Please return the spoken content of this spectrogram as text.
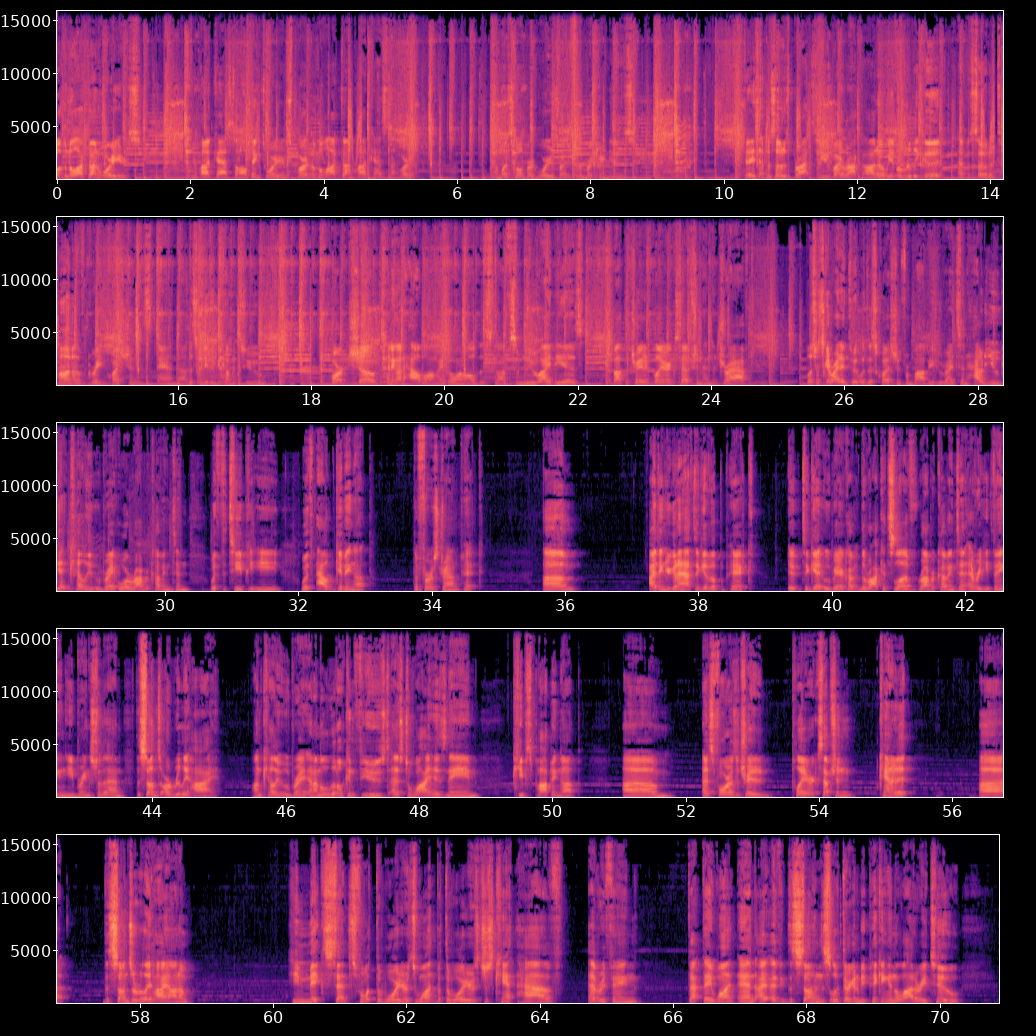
Welcome to Locked On Warriors, your podcast on all things Warriors, part of the Locked On Podcast Network. I'm Wes Goldberg, Warriors writer for the Mercury News. Today's episode is brought to you by Rock Auto. We have a really good episode, a ton of great questions, and uh, this could even become a two part show, depending on how long I go on all this stuff. Some new ideas about the traded player exception and the draft. Let's just get right into it with this question from Bobby, who writes in How do you get Kelly Oubre or Robert Covington with the TPE without giving up the first round pick? Um, I think you're going to have to give up a pick to get Oubre or Covington. The Rockets love Robert Covington, everything he brings to them. The Suns are really high on Kelly Oubre, and I'm a little confused as to why his name keeps popping up um, as far as a traded player exception candidate. Uh, the Suns are really high on him. He makes sense for what the Warriors want, but the Warriors just can't have everything that they want. And I, I think the Suns, look, they're going to be picking in the lottery too.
